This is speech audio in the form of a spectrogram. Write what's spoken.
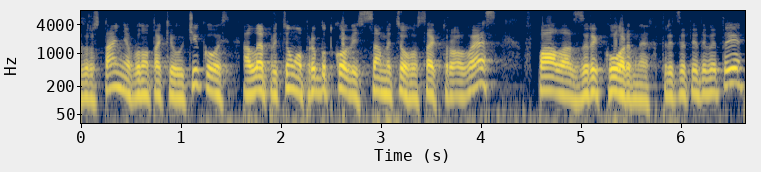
зростання, воно так і очікувалось, але при цьому прибутковість саме цього сектору АВС впала з рекордних 39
